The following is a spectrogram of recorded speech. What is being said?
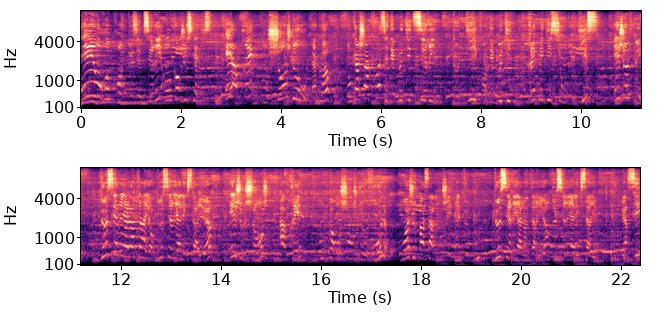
Et on reprend une deuxième série, encore jusqu'à 10. Et après, on change de rôle, d'accord? Donc à chaque fois, c'est des petites séries de 10, enfin des petites répétitions de 10. Et je fais deux séries à l'intérieur, deux séries à l'extérieur. Et je change. Après, encore on change de rôle. Moi, je passe à longer, elle debout. Deux séries à l'intérieur, deux séries à l'extérieur. Merci.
